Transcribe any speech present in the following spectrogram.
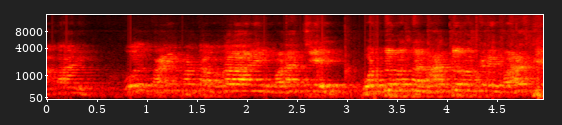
அதானி. ஒரு தனிப்பட்ட முதலாளியின் வளர்ச்சி ஒட்டுமொத்த நாட்டு மக்களின் வளர்ச்சி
